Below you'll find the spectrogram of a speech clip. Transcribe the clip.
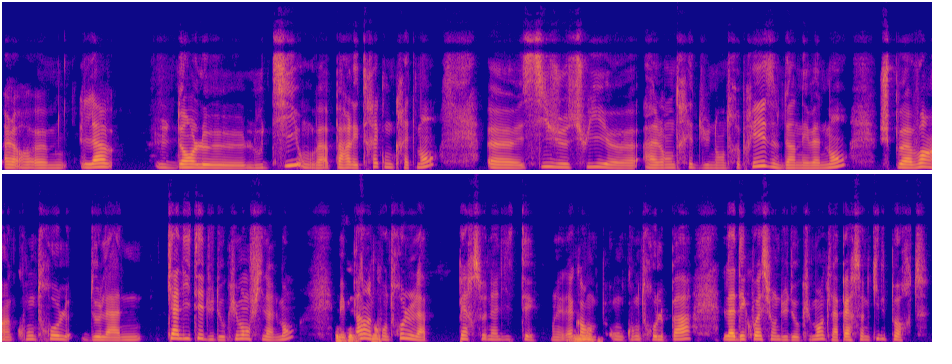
Alors euh, là, dans l'outil, on va parler très concrètement. Euh, si je suis à l'entrée d'une entreprise, d'un événement, je peux avoir un contrôle de la qualité du document finalement, mais pas un contrôle de la personnalité. On est d'accord, on ne contrôle pas l'adéquation du document avec la personne qui le porte.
